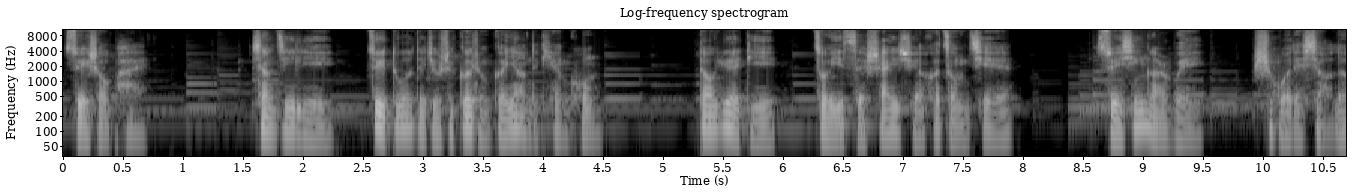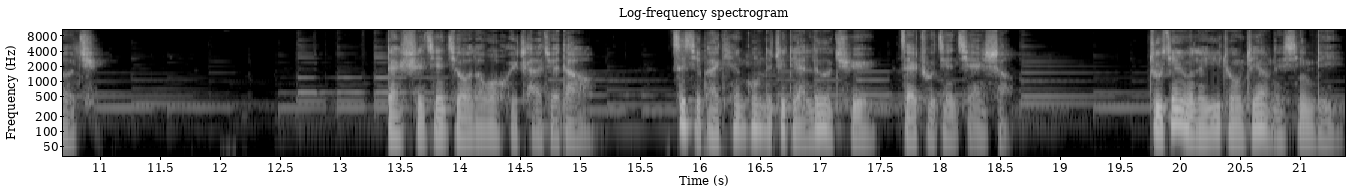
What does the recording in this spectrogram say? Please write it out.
随手拍，相机里最多的就是各种各样的天空。到月底做一次筛选和总结，随心而为是我的小乐趣。但时间久了，我会察觉到。自己拍天空的这点乐趣在逐渐减少，逐渐有了一种这样的心理：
